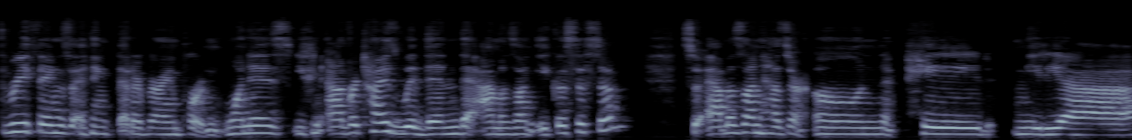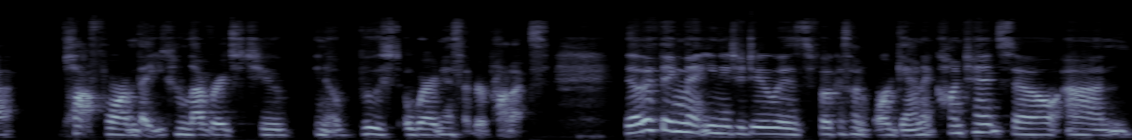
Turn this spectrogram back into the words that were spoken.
three things I think that are very important. One is you can advertise within the Amazon ecosystem. So Amazon has their own paid media platform that you can leverage to, you know, boost awareness of your products. The other thing that you need to do is focus on organic content. So, um,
